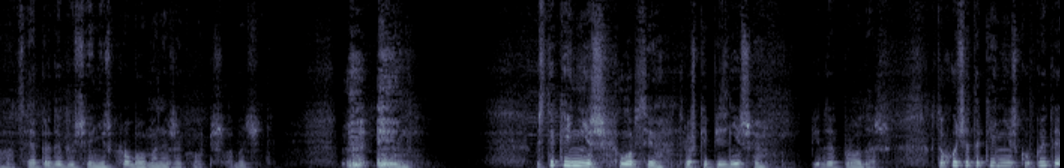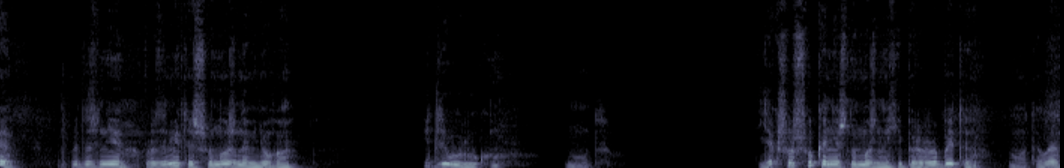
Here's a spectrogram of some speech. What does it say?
Ага, це я предыдущий ніж пробував, у мене вже кров пішла, бачите. Ось такий ніж, хлопці, трошки пізніше піде в продаж. Хто хоче такий ніж купити, ви повинні розуміти, що ножни в нього під ліву руку. От. Якщо що, звісно, можна їх і переробити, от, але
